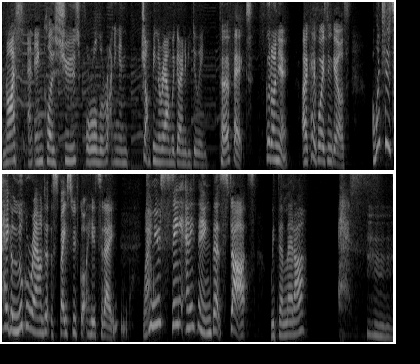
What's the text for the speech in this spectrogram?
nice and enclosed shoes for all the running and jumping around we're going to be doing. Perfect. Good on you. Okay, boys and girls, I want you to take a look around at the space we've got here today. Wow. Can you see anything that starts with the letter S? Hmm.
